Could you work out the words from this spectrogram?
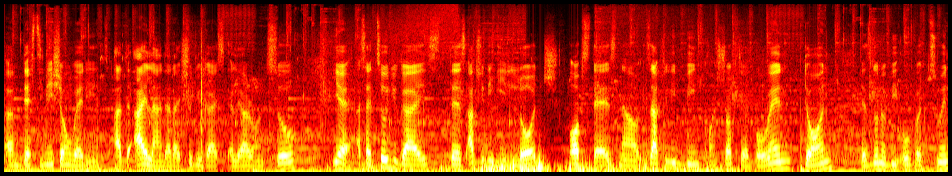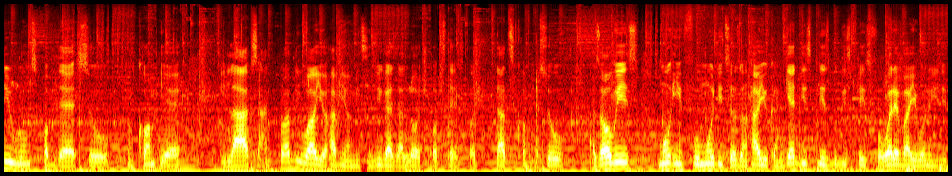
um, destination weddings at the island that I showed you guys earlier on. So yeah, as I told you guys, there's actually a lodge upstairs now. It's actually being constructed, but when done, there's going to be over 20 rooms up there so you can come here relax and probably while you're having your meetings you guys are lodged upstairs but that's coming so as always more info more details on how you can get this place book this place for whatever you want to use it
